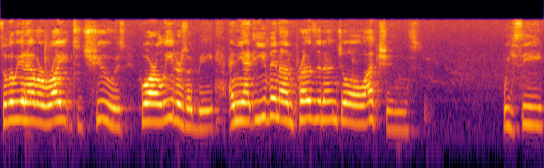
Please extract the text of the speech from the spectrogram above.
so that we could have a right to choose who our leaders would be. And yet, even on presidential elections, we see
